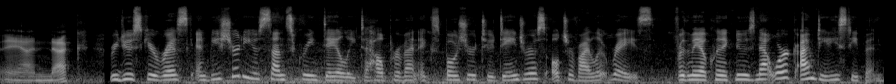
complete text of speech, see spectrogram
and neck. Reduce your risk and be sure to use sunscreen daily to help prevent exposure to dangerous ultraviolet rays. For the Mayo Clinic News Network, I'm Dee Dee Stiepan.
